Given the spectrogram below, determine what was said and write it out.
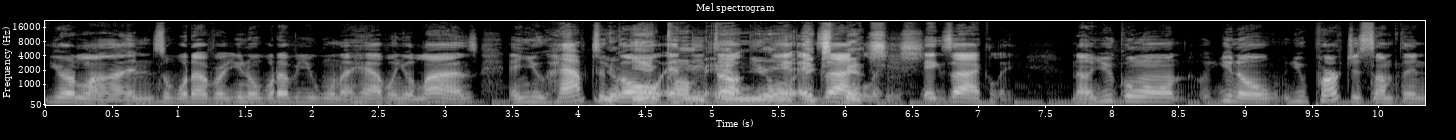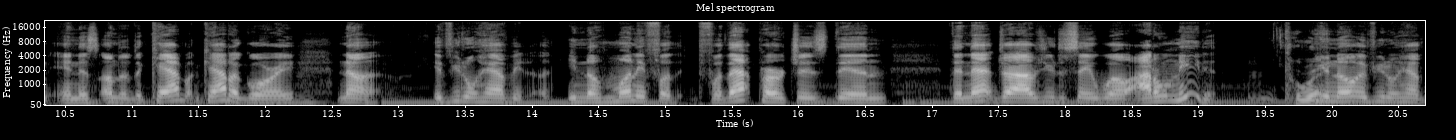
your lines or whatever you know whatever you want to have on your lines, and you have to Your go and and deduct your yeah, exactly, expenses. Exactly. Now you go on, you know, you purchase something and it's under the cat- category. Now, if you don't have it, uh, enough money for for that purchase, then then that drives you to say, well, I don't need it. Correct. You know, if you don't have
